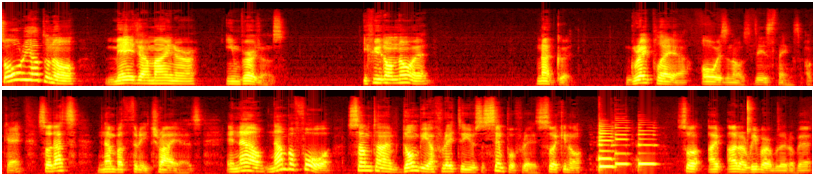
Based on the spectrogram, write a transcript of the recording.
So all you have to know, major, minor inversions. If you don't know it, not good. Great player always knows these things, okay? So that's number three, triads. And now, number four, sometimes don't be afraid to use a simple phrase. So like, you know, so I add a reverb a little bit.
